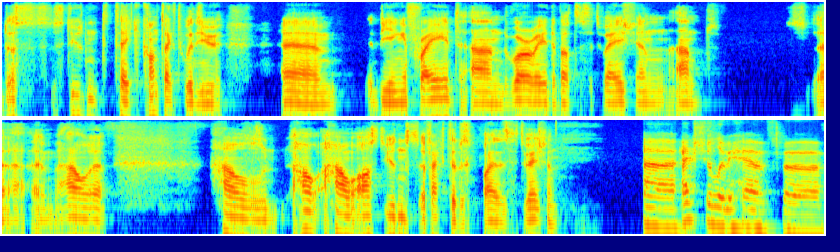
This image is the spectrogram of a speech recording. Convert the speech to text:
does student take contact with you, um, being afraid and worried about the situation, and uh, um, how uh, how how how are students affected by the situation? Uh, actually, we have uh,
